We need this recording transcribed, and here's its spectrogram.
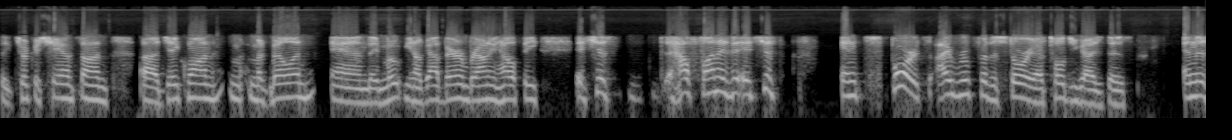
They took a chance on uh, Ja'Quan McMillian, and they moved, you know, got Baron Browning healthy. It's just how fun is it? It's just in sports. I root for the story. I've told you guys this and the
